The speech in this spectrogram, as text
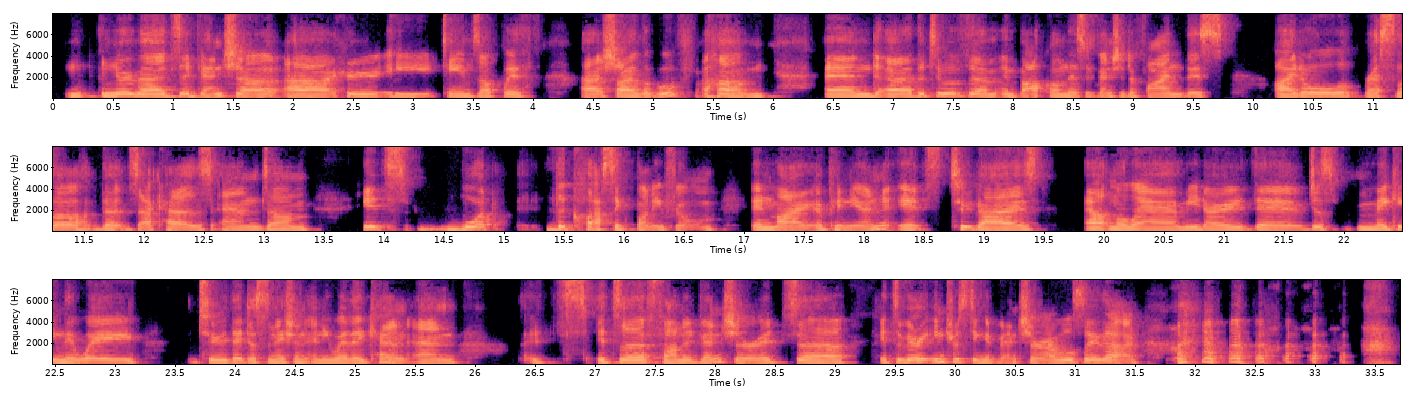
nomad's adventure uh, who he teams up with uh, Shia LaBeouf. Um, and uh, the two of them embark on this adventure to find this idol wrestler that Zach has. And um, it's what the classic buddy film in my opinion. It's two guys out in the lam you know they're just making their way to their destination anywhere they can. And it's it's a fun adventure. It's a it's a very interesting adventure i will say that.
